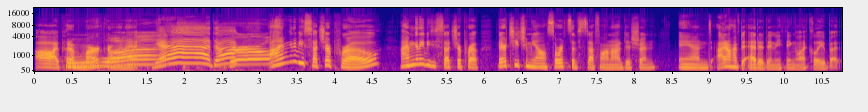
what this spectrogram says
Oh, I put a mark on it. Yeah, dog. girl. I'm gonna be such a pro. I'm gonna be such a pro. They're teaching me all sorts of stuff on audition, and I don't have to edit anything, luckily. But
